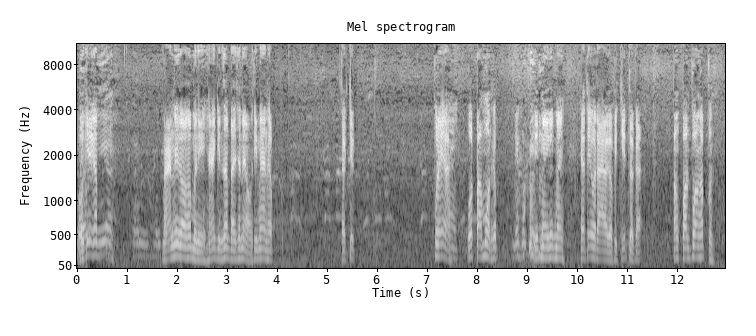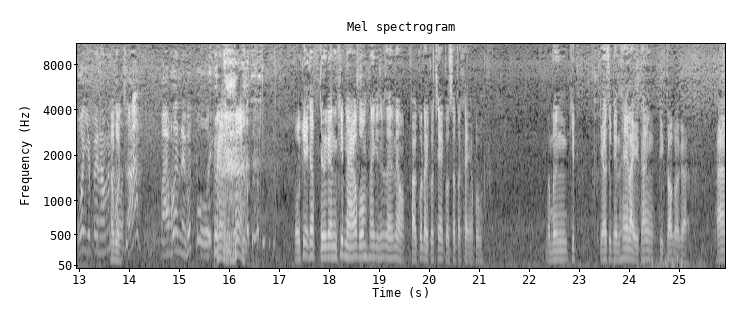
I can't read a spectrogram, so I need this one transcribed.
โอเคครับ หมานี่ก็ครับมือนี้หากินซ้ำไตชาแนลทีมงานครับ จากจึกผู้ใดน่ะโอ๊ตปราโมดครับเด็กเด็กใหม่เด็กใหม่แค่เทวดาแล้วก็พิจิตรแล้วก็ปังปอนพวงครับคุณโอ้ยอย่าไปทำมันครับผมโตซะปลาเพื่อนในพุทโตยโอเคครับ เจอกันคลิปหน้าครับผมให้กินทุกท่านแนวฝากกดไลค์กดแชร์กดซับสไครต์ครับผมมาเบิ่งคลิปเดี๋ยวจะเป็นให้ไลค์ทั้ง TikTok แล้วก็ทาง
